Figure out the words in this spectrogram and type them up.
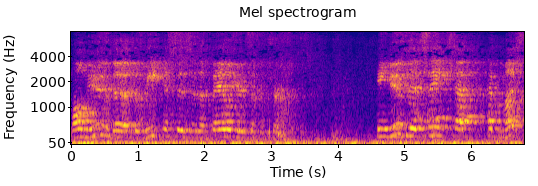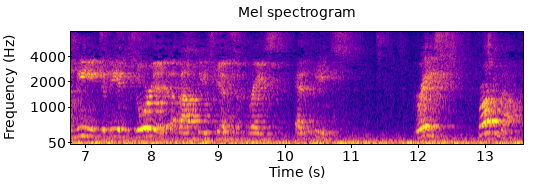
Paul knew the, the weaknesses and the failures of the churches. He knew that saints have, have much need to be exhorted about these gifts of grace and peace. Grace from God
